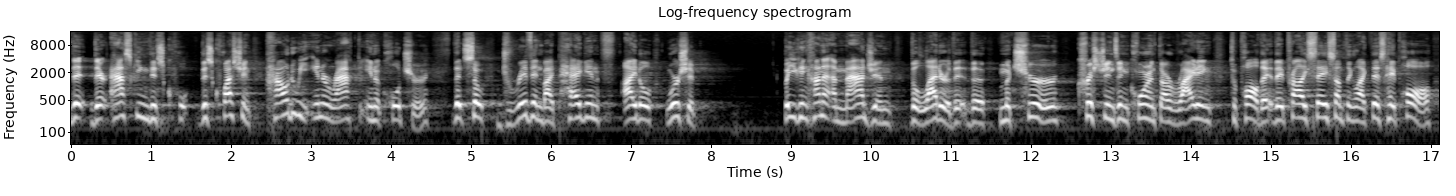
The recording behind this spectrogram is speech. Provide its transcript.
they're asking this, this question how do we interact in a culture that's so driven by pagan idol worship? But you can kind of imagine the letter that the mature Christians in Corinth are writing to Paul. They, they probably say something like this Hey, Paul,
